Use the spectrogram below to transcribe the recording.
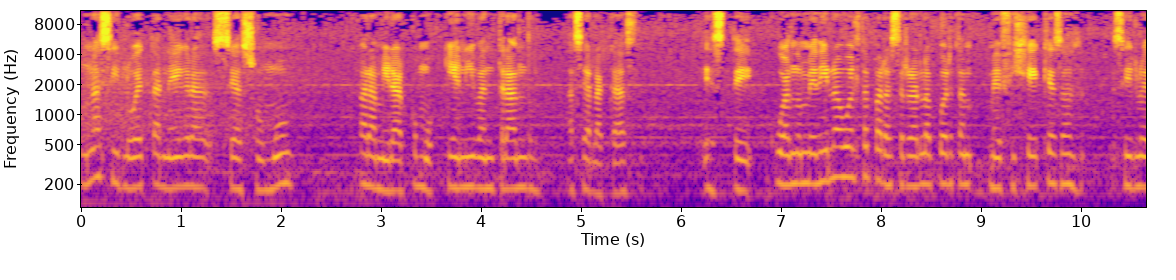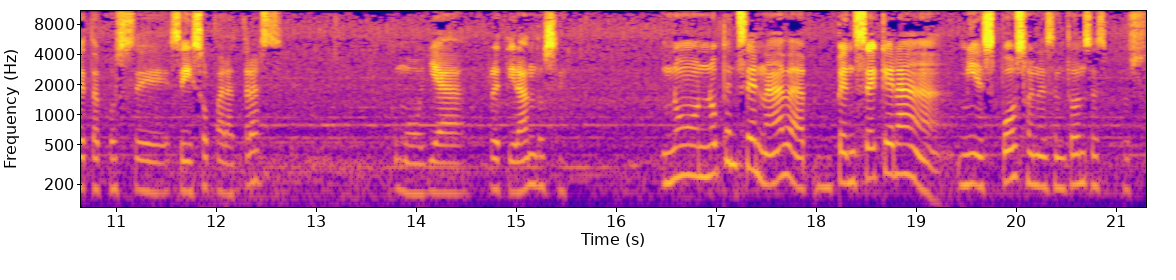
una silueta negra se asomó para mirar como quién iba entrando hacia la casa este, cuando me di la vuelta para cerrar la puerta, me fijé que esa silueta pues se, hizo para atrás, como ya retirándose. No, no pensé nada, pensé que era mi esposo en ese entonces, pues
